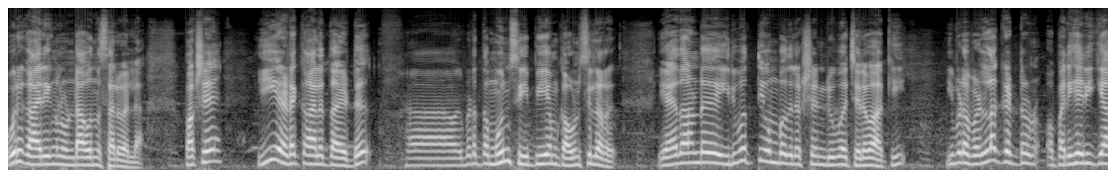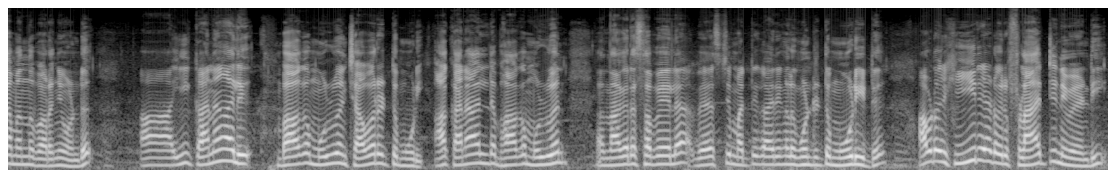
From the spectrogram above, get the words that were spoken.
ഒരു കാര്യങ്ങളും ഉണ്ടാകുന്ന സ്ഥലമല്ല. പക്ഷേ ഈ ഇടക്കാലത്തായിട്ട് ഇവിടുത്തെ മുൻ സി പി എം കൗൺസിലർ ഏതാണ്ട് ഇരുപത്തി ഒമ്പത് ലക്ഷം രൂപ ചിലവാക്കി ഇവിടെ വെള്ളക്കെട്ട് പരിഹരിക്കാമെന്ന് പറഞ്ഞുകൊണ്ട് ഈ കനാല് ഭാഗം മുഴുവൻ ചവറിട്ട് മൂടി. ആ കനാലിന്റെ ഭാഗം മുഴുവൻ നഗരസഭയിലെ വേസ്റ്റ് മറ്റു കാര്യങ്ങളും കൊണ്ടിട്ട് മൂടിയിട്ട് അവിടെ ഒരു ഹീരയുടെ ഒരു ഫ്ലാറ്റിന് വേണ്ടി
